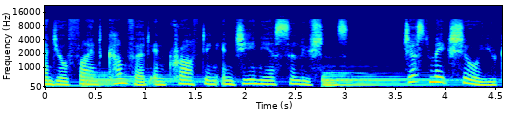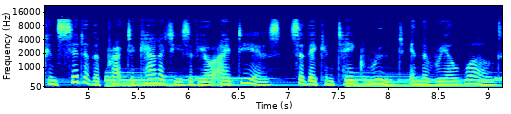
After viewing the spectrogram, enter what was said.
and you'll find comfort in crafting ingenious solutions. Just make sure you consider the practicalities of your ideas so they can take root in the real world.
